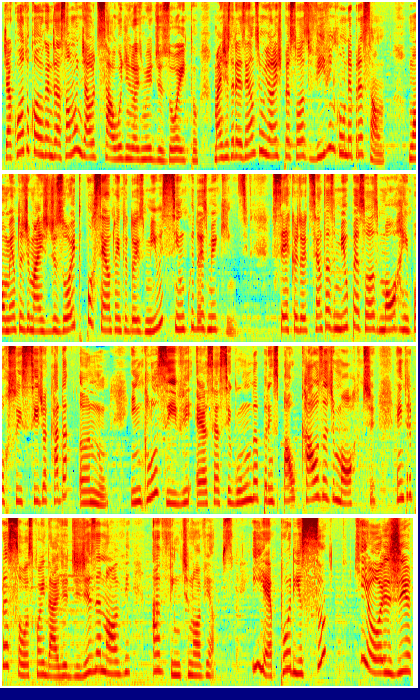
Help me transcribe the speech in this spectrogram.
De acordo com a Organização Mundial de Saúde, em 2018, mais de 300 milhões de pessoas vivem com depressão, um aumento de mais de 18% entre 2005 e 2015. Cerca de 800 mil pessoas morrem por suicídio a cada ano. Inclusive, essa é a segunda principal causa de morte entre pessoas com idade de 19 a 29 anos. E é por isso que hoje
